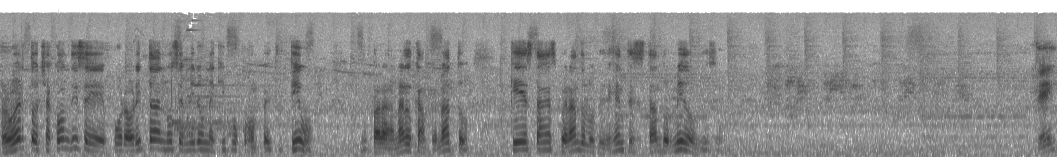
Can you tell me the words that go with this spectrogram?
Roberto Chacón dice, por ahorita no se mira un equipo competitivo para ganar el campeonato. ¿Qué están esperando los dirigentes? ¿Están dormidos? Dice. Ok.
